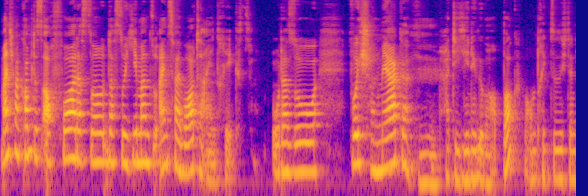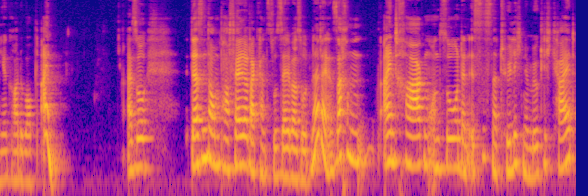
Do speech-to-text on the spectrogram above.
Manchmal kommt es auch vor, dass so, dass so jemand so ein, zwei Worte einträgst. Oder so, wo ich schon merke, hm, hat diejenige überhaupt Bock? Warum trägt sie sich denn hier gerade überhaupt ein? Also da sind auch ein paar Felder, da kannst du selber so ne, deine Sachen eintragen und so. Und dann ist es natürlich eine Möglichkeit,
